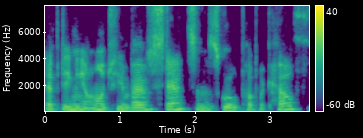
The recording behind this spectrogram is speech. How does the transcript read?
Epidemiology and Biostats in the School of Public Health.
